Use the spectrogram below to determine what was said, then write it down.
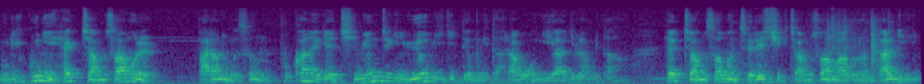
우리 군이 핵 잠수함을 바라는 것은 북한에게 치명적인 위협이기 때문이다라고 이야기를 합니다. 핵 잠수함은 재래식 잠수함하고는 달리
